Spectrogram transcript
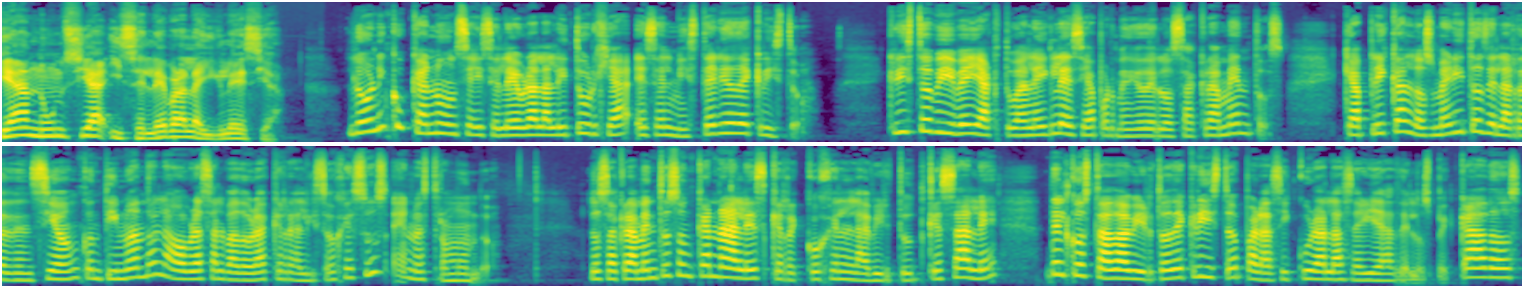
¿Qué anuncia y celebra la Iglesia? Lo único que anuncia y celebra la liturgia es el misterio de Cristo. Cristo vive y actúa en la Iglesia por medio de los sacramentos, que aplican los méritos de la redención continuando la obra salvadora que realizó Jesús en nuestro mundo. Los sacramentos son canales que recogen la virtud que sale del costado abierto de Cristo para así curar las heridas de los pecados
